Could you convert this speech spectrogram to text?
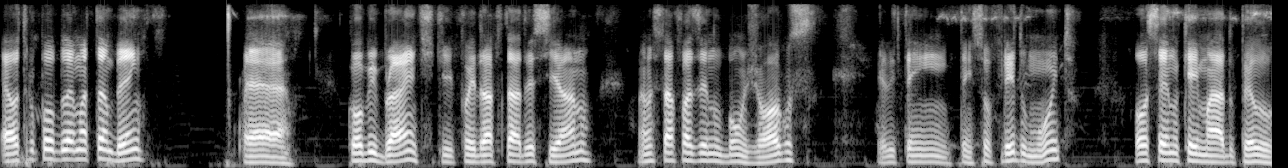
É outro problema também. É, Kobe Bryant, que foi draftado esse ano, não está fazendo bons jogos. Ele tem, tem sofrido muito, ou sendo queimado pelo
